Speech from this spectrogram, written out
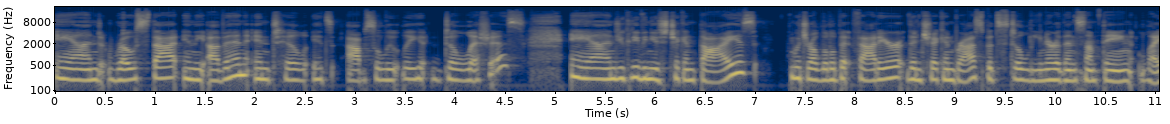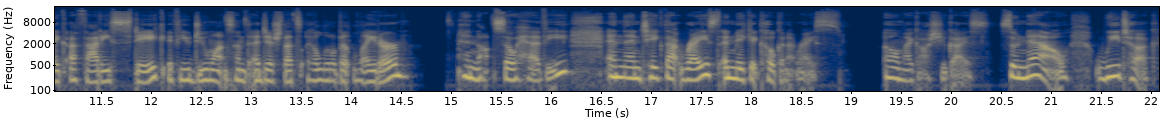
and roast that in the oven until it's absolutely delicious. And you could even use chicken thighs which are a little bit fattier than chicken breast, but still leaner than something like a fatty steak if you do want some a dish that's a little bit lighter and not so heavy. And then take that rice and make it coconut rice. Oh my gosh, you guys. So now we took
